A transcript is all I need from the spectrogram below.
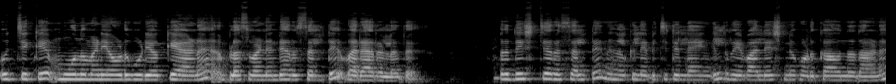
ഉച്ചയ്ക്ക് മൂന്ന് മണിയോടുകൂടിയൊക്കെയാണ് പ്ലസ് വണ്ണിന്റെ റിസൾട്ട് വരാറുള്ളത്. പ്രതീക്ഷിച്ച റിസൾട്ട് നിങ്ങൾക്ക് ലഭിച്ചിട്ടില്ല എങ്കിൽ റിവാലുവേഷന് കൊടുക്കാവുന്നതാണ്.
